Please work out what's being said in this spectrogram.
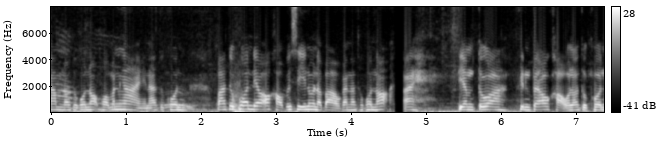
นำเนาะทุกคนเนาะเพราะมันง่ายนะทุกคนไปทุกคนเดี๋ยวเอาเขาไปซีนมันนะเบากันนะทุกคนเนาะไปเตรียมตัวขึ้นไปเอาเขาเนาะทุกคน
